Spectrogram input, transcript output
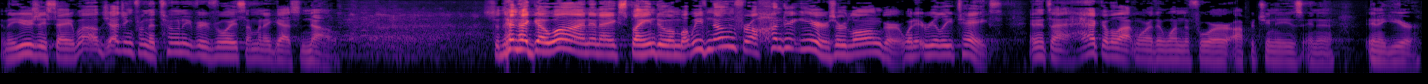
And they usually say, Well, judging from the tone of your voice, I'm going to guess no. So then I go on and I explain to them what we've known for 100 years or longer, what it really takes. And it's a heck of a lot more than one to four opportunities in a, in a year.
